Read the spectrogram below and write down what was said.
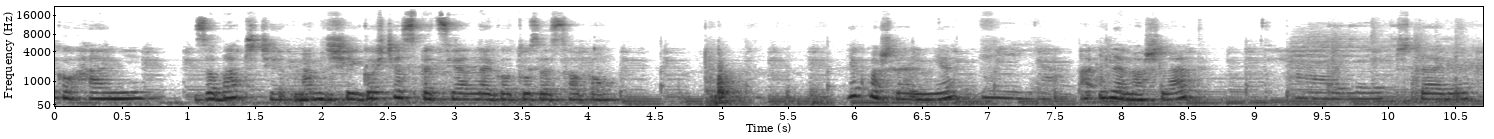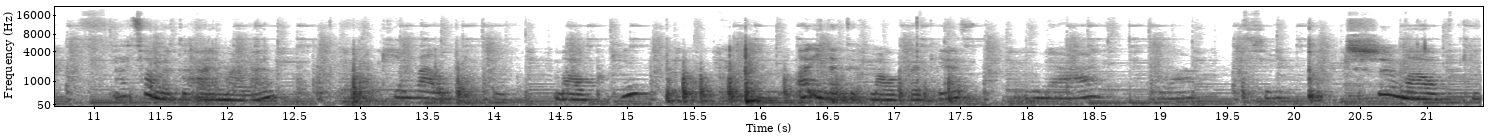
kochani. Zobaczcie, mam dzisiaj gościa specjalnego tu ze sobą. Jak masz na imię? A ile masz lat? ale Cztery. A co my tutaj mamy? takie małpki. Małpki? A ile tych małpek jest? Raz, dwa, trzy. Trzy małpki.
